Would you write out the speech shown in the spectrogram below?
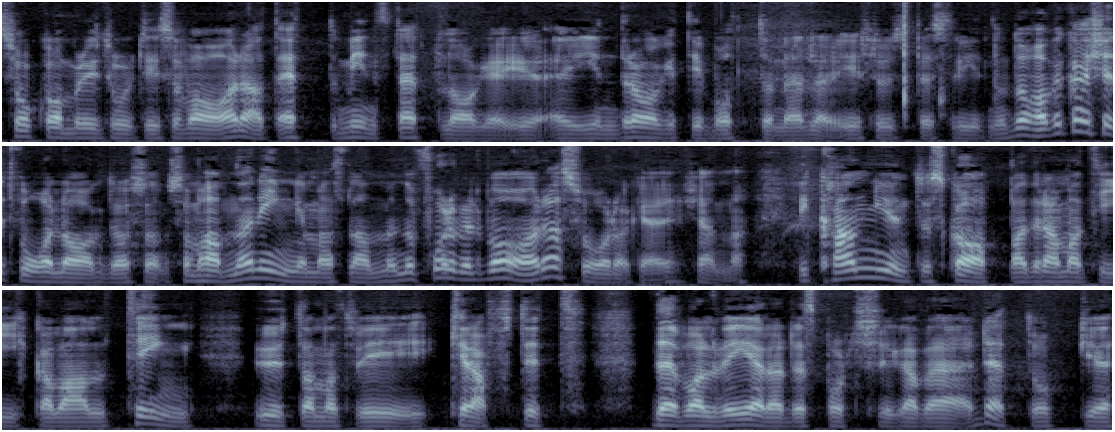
så kommer det troligtvis att vara att ett, minst ett lag är, är indraget i botten eller i slutspelsstriden. Och då har vi kanske två lag då som, som hamnar i ingenmansland. Men då får det väl vara så då kan jag känna. Vi kan ju inte skapa dramatik av allting utan att vi kraftigt devalverar det sportsliga värdet. Och eh,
